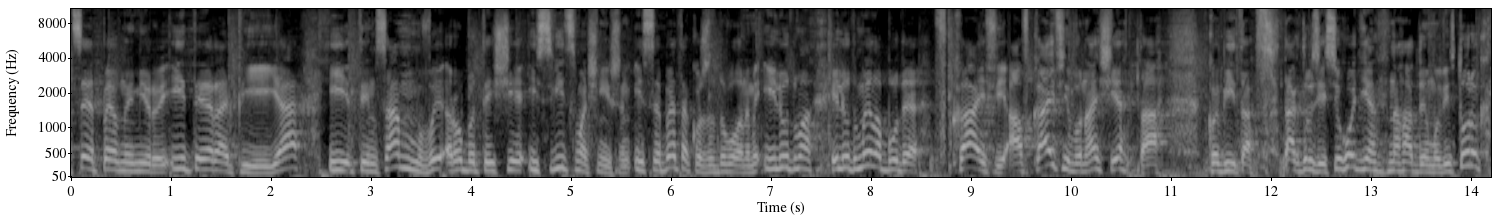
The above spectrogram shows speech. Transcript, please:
Це певною мірою і терапія, і тим самим ви робите ще і світ смачнішим, і себе також задоволеними. І Людма, і Людмила буде в кайфі, а в кайфі вона ще та кобіта. Так, друзі, сьогодні нагадуємо вівторок.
